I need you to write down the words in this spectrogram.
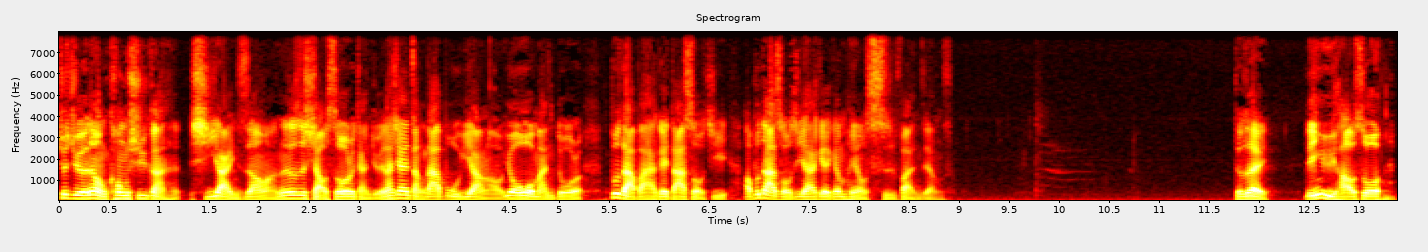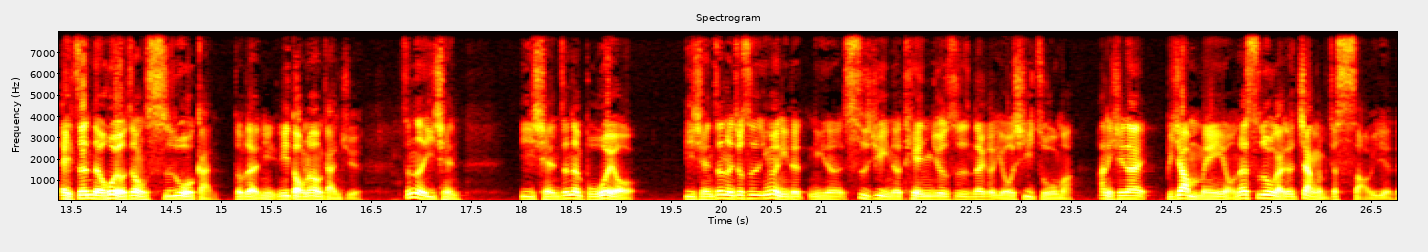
就觉得那种空虚感很袭来，你知道吗？那就是小时候的感觉。他现在长大不一样了，诱惑蛮多了，不打牌还可以打手机啊，不打手机还可以跟朋友吃饭这样子，对不对？林宇豪说：“哎、真的会有这种失落感，对不对？你你懂那种感觉？真的以前，以前真的不会有，以前真的就是因为你的你的世界，你的天就是那个游戏桌嘛。啊，你现在比较没有，那失落感就降的比较少一点。”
